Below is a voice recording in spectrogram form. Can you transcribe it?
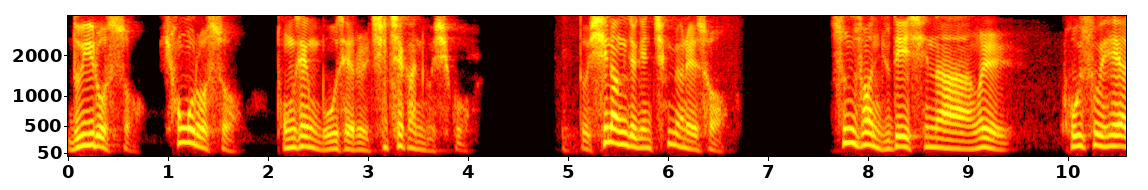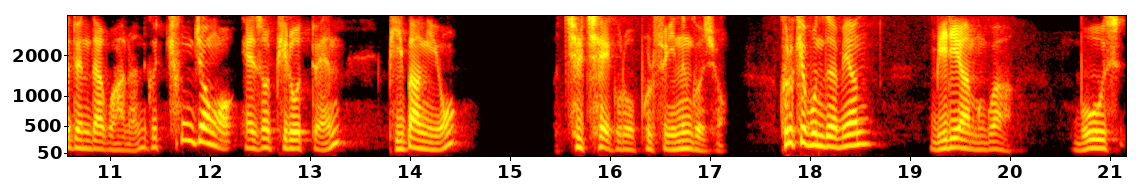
누이로서 형으로서 동생 모세를 질책한 것이고 또 신앙적인 측면에서 순수한 유대 신앙을 고수해야 된다고 하는 그 충정에서 비롯된 비방이요 질책으로 볼 수 있는 거죠. 그렇게 본다면 미리암과 모스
